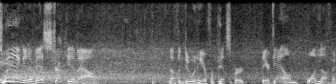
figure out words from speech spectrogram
Swing and a miss struck him out. Nothing doing here for Pittsburgh. They're down one nothing.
